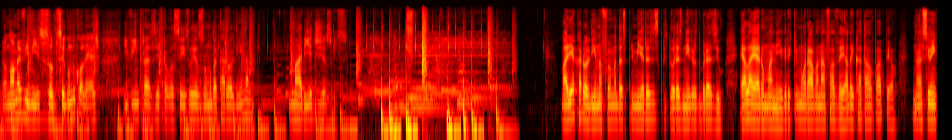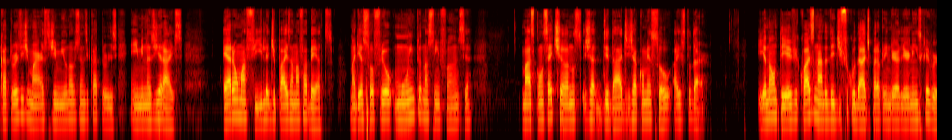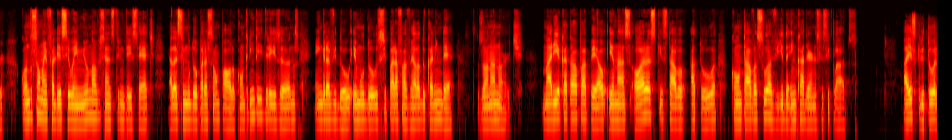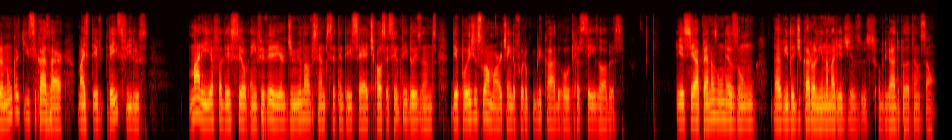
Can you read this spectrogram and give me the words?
Meu nome é Vinícius, sou do segundo colégio e vim trazer para vocês o resumo da Carolina Maria de Jesus. Maria Carolina foi uma das primeiras escritoras negras do Brasil. Ela era uma negra que morava na favela e catava papel. Nasceu em 14 de março de 1914, em Minas Gerais. Era uma filha de pais analfabetos. Maria sofreu muito na sua infância mas com sete anos de idade já começou a estudar. E não teve quase nada de dificuldade para aprender a ler nem escrever. Quando sua mãe faleceu em 1937, ela se mudou para São Paulo. Com 33 anos, engravidou e mudou-se para a favela do Canindé, Zona Norte. Maria catava papel e, nas horas que estava à toa, contava sua vida em cadernos reciclados. A escritora nunca quis se casar, mas teve três filhos. Maria faleceu em fevereiro de 1977, aos 62 anos. Depois de sua morte, ainda foram publicadas outras seis obras. Esse é apenas um resumo da vida de Carolina Maria de Jesus. Obrigado pela atenção.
